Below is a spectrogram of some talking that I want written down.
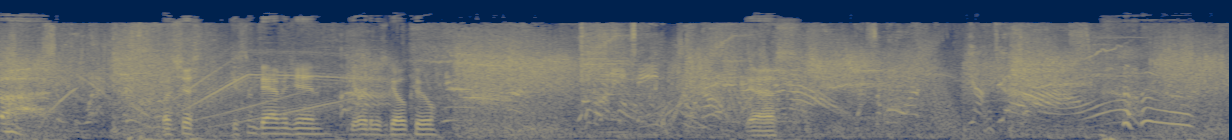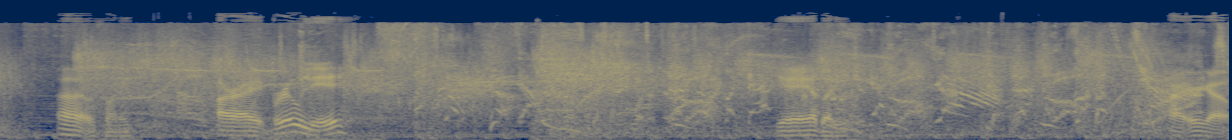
Ugh. Let's just get some damage in, get rid of this Goku. Yes. Oh, that was funny. Alright, Broly. Yeah, buddy. Alright, here we go.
